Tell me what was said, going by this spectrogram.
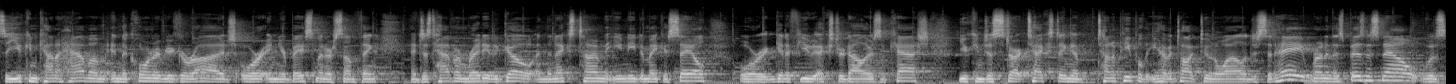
so you can kind of have them in the corner of your garage or in your basement or something and just have them ready to go. And the next time that you need to make a sale or get a few extra dollars of cash, you can just start texting a ton of people that you haven't talked to in a while and just said, "Hey, running this business now was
